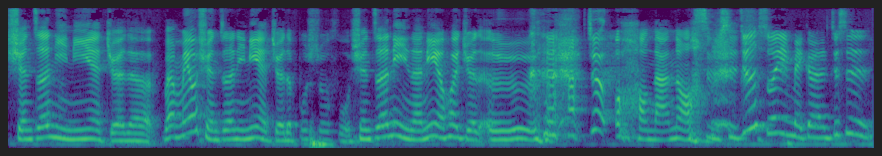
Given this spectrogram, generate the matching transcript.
选择你你也觉得不，没有选择你你也觉得不舒服，选择你呢你也会觉得呃，就哦好难哦，是不是？就是所以每个人就是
